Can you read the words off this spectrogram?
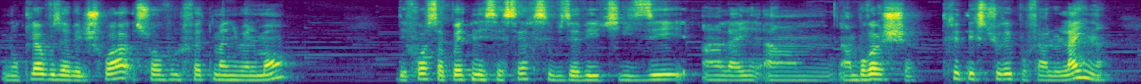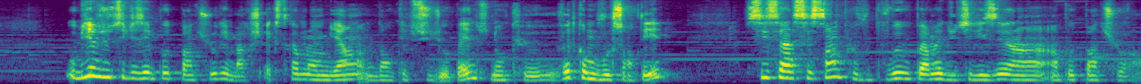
Donc là, vous avez le choix, soit vous le faites manuellement. Des fois, ça peut être nécessaire si vous avez utilisé un, brush très texturé pour faire le line. Ou bien vous utilisez le pot de peinture, il marche extrêmement bien dans Clip Studio Paint, donc euh, faites comme vous le sentez. Si c'est assez simple, vous pouvez vous permettre d'utiliser un, pot de peinture. Hein.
